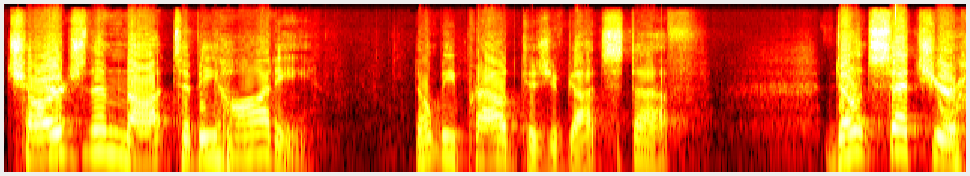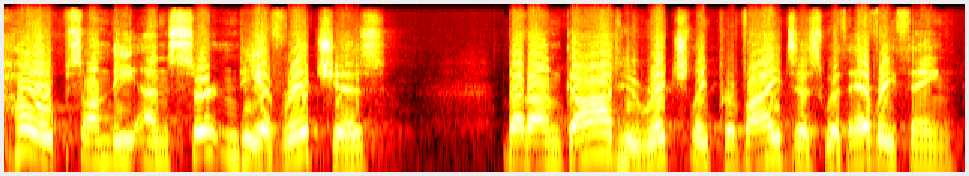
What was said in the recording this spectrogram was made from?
Charge them not to be haughty. Don't be proud because you've got stuff. Don't set your hopes on the uncertainty of riches, but on God who richly provides us with everything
